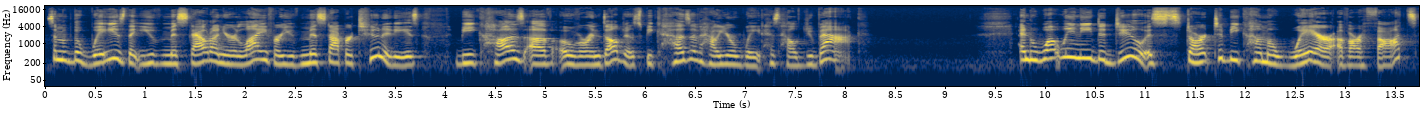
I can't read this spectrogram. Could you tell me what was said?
some of the ways that you've missed out on your life or you've missed opportunities because of overindulgence, because of how your weight has held you back. And what we need to do is start to become aware of our thoughts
